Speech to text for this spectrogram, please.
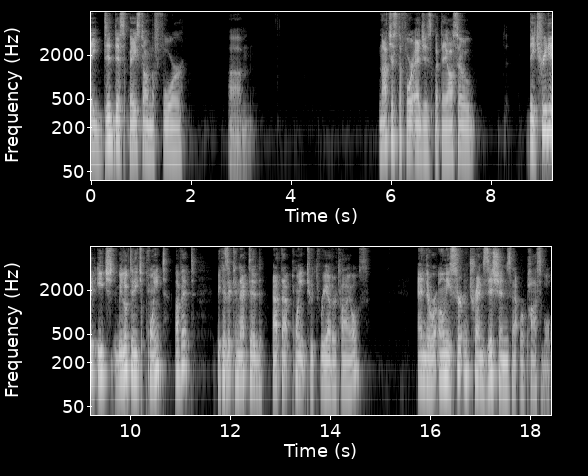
they did this based on the four um, not just the four edges but they also they treated each we looked at each point of it because it connected at that point to three other tiles. And there were only certain transitions that were possible.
